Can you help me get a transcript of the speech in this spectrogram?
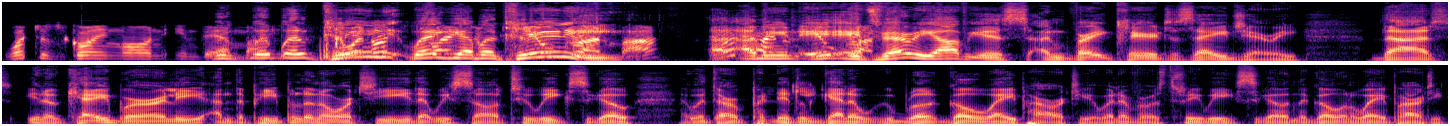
What is going on in their well, mind? Well, clearly, well, yeah, but clearly, I mean, it's very obvious and very clear to say, Jerry, that you know Kay Burley and the people in RTE that we saw two weeks ago with their little get a, go away party or whatever it was three weeks ago and the going away party,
